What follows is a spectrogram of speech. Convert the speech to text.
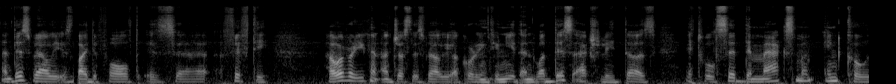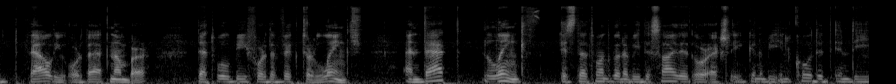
and this value is by default is uh, 50. However, you can adjust this value according to your need and what this actually does, it will set the maximum encode value or that number that will be for the vector length and that length is that one going to be decided or actually going to be encoded in the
